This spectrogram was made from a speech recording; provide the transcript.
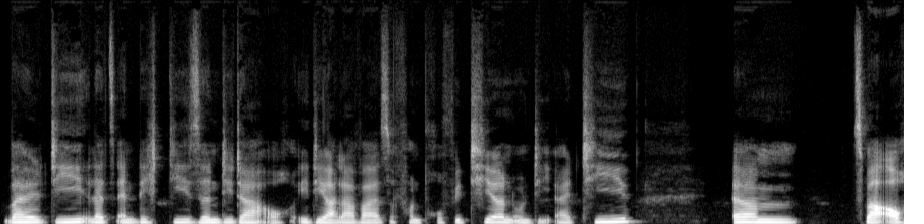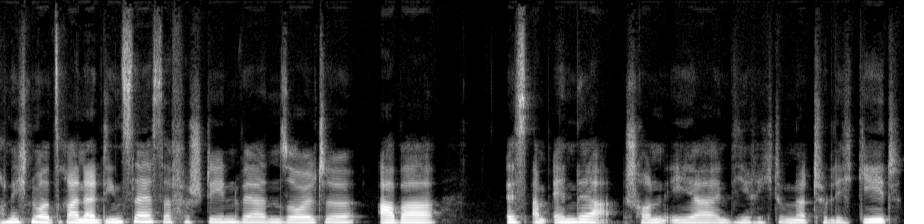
weil die letztendlich die sind, die da auch idealerweise von profitieren und die IT ähm, zwar auch nicht nur als reiner Dienstleister verstehen werden sollte, aber es am Ende schon eher in die Richtung natürlich geht.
